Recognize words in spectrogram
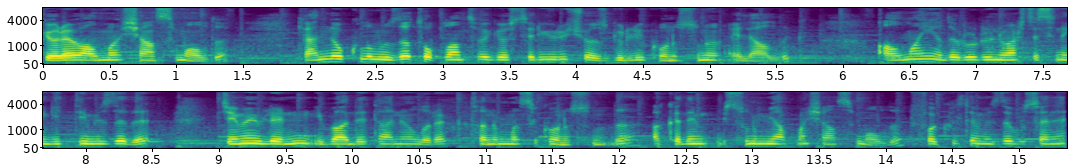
görev alma şansım oldu. Kendi okulumuzda toplantı ve gösteri yürüyüş özgürlüğü konusunu ele aldık. Almanya'da Ruhr Üniversitesi'ne gittiğimizde de cemevlerinin ibadethane olarak tanınması konusunda akademik bir sunum yapma şansım oldu. Fakültemizde bu sene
